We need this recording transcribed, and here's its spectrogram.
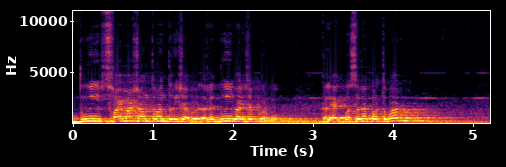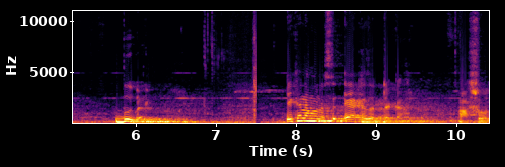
দুই, ছয় মাস অন্তর অন্তর হিসাবে, তাহলে দুইবার হিসাব করব। তাহলে এক বছরে কতবার? দুইবার। এখানে আমার আছে এক হাজার টাকা, আসল।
